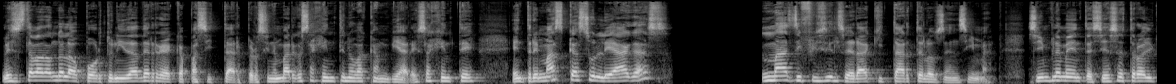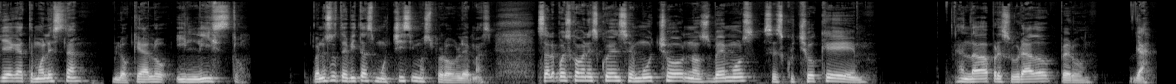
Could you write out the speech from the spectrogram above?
les estaba dando la oportunidad de recapacitar, pero sin embargo, esa gente no va a cambiar, esa gente, entre más caso le hagas, más difícil será quitártelos de encima. Simplemente, si ese troll llega, te molesta, bloquealo y listo. Con eso te evitas muchísimos problemas. Sale pues jóvenes, cuídense mucho, nos vemos. Se escuchó que andaba apresurado, pero ya.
